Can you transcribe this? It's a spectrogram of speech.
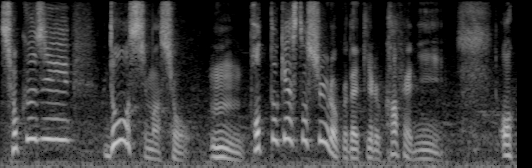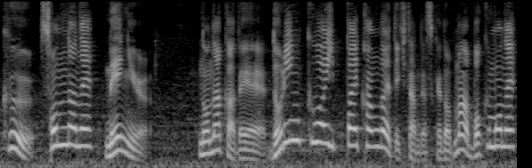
食事どうしましょう？うん。ポッドキャスト収録できるカフェに置くそんなねメニューの中でドリンクはいっぱい考えてきたんですけど、まあ、僕もね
